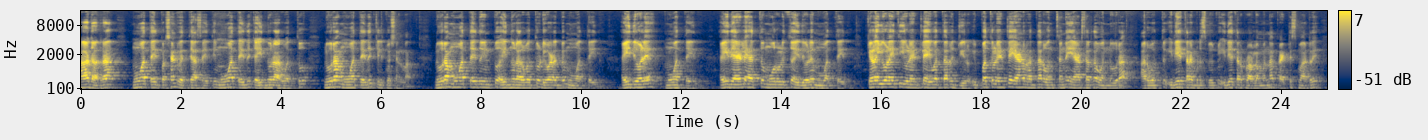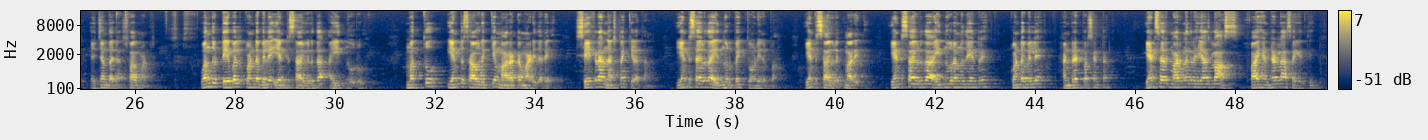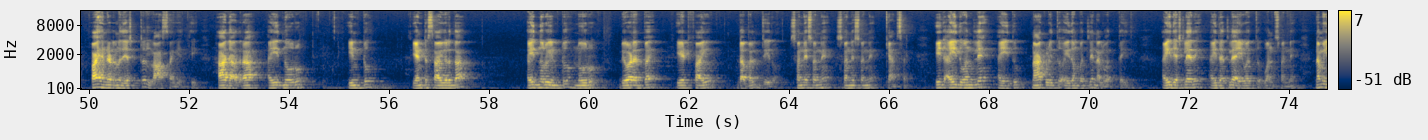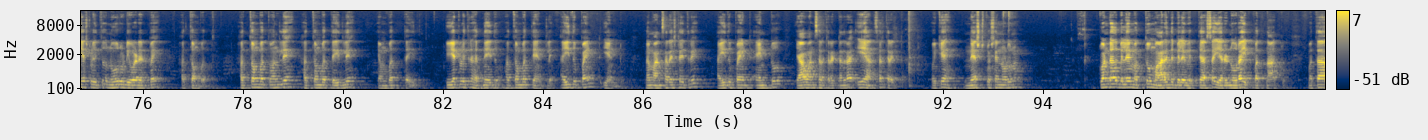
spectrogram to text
ಹಾಗಾದ್ರೆ ಮೂವತ್ತೈದು ಪರ್ಸೆಂಟ್ ವ್ಯತ್ಯಾಸ ಐತಿ. ಮೂವತ್ತೈದಕ್ಕೆ ಐದುನೂರ ಅರವತ್ತು, ನೂರ ಮೂವತ್ತೈದು ಇಲ್ಲಿ ಕ್ವಶನ್ ಮಾರ್ಕ್. ನೂರ ಮೂವತ್ತೈದು ಇಂಟು ಐದುನೂರ ಅರವತ್ತು ಡಿವೈಡೆಡ್ ಬೈ ಮೂವತ್ತೈದು. ಐದು ಏಳೆ ಮೂವತ್ತೈದು. ಐದು ಎರಡೇ ಹತ್ತು, ಮೂರು ಉಳಿತು ಐದು ಏಳೆ ಮೂವತ್ತೈದು. ಕೆಳಗೆ ಏಳು ಐತಿ ಏಳು ಎಂಟ್ಲೆ ಐವತ್ತಾರು ಜೀರೋ, ಇಪ್ಪತ್ತೇಳು ಎಂಟ್ಲೆ ಎರಡು ನೂರ ಹದಿನಾರು ಒಂದು ಸೊನ್ನೆ ಎರಡು ಸಾವಿರದ ಒಂದೂರ ಅರವತ್ತು. ಇದೇ ಥರ ಬಿಡಿಸ್ಬೇಕು, ಇದೇ ಥರ ಪ್ರಾಬ್ಲಮನ್ನು ಪ್ರಾಕ್ಟೀಸ್ ಮಾಡಿರಿ ಎಕ್ಸಾಮ್ದಾಗ ಸಾಲ್ವ್ ಮಾಡಿರಿ. ಒಂದು ಟೇಬಲ್ ಕೊಂಡ ಬೆಲೆ ಎಂಟು ಸಾವಿರದ ಐದುನೂರು. ಮತ್ತು ಎಂಟು ಸಾವಿರಕ್ಕೆ ಮಾರಾಟ ಮಾಡಿದರೆ ಶೇಕಡ ನಷ್ಟ ಕೇಳ್ತಾನೆ. ಎಂಟು ಸಾವಿರದ ಐದುನೂರು ರೂಪಾಯಿಗೆ ತೊಗೊಂಡಿನಪ್ಪ. ಎಂಟು ಸಾವಿರಕ್ಕೆ ಮಾರಿನಿ. ಎಂಟು ಸಾವಿರದ ಐದುನೂರು ಅನ್ನೋದು ರೀ ಕೊಂಡ ಬೆಲೆ ಹಂಡ್ರೆಡ್ ಪರ್ಸೆಂಟ ಎಂಟು ಸಾವಿರಕ್ಕೆ ಮಾರಿನಂದ್ರೆ has loss five hundred loss ಆಗೈತಿ. ಫೈವ್ ಹಂಡ್ರೆಡ್ ಅನ್ನೋದು ಎಷ್ಟು ಲಾಸ್ ಆಗೈತಿ? ಹಾಗಾದ್ರೆ ಐದುನೂರು ಇಂಟು ಎಂಟು ಸಾವಿರದ ಐದುನೂರು ಇಂಟು ನೂರು divided by eight five double zero ಸೊನ್ನೆ ಸೊನ್ನೆ ಸೊನ್ನೆ ಸೊನ್ನೆ ಕ್ಯಾನ್ಸಲ್ ಈಗ ಐದು ಒಂದ್ಲೆ ಐದು, ನಾಲ್ಕು ಉಳಿತು ಐದು ಒಂಬತ್ತಲೆ ನಲ್ವತ್ತೈದು. ಐದು ಎಷ್ಟಲೇ ರೀ? ಐದು ಹತ್ತಲೆ ಐವತ್ತು, ಒಂದು ಸೊನ್ನೆ. ನಮಗೆ ಎಷ್ಟು ಉಳಿತು? ನೂರು ಡಿವೈಡೆಡ್ ಬೈ ಹತ್ತೊಂಬತ್ತು. ಹತ್ತೊಂಬತ್ತು ಒಂದ್ಲೆ, ಹತ್ತೊಂಬತ್ತೈದ್ಲೆ, ಎಂಬತ್ತೈದು. ಎಷ್ಟು ಉಳಿತ್ರಿ? ಹದಿನೈದು ಹತ್ತೊಂಬತ್ತು ಎಂಟ್ಲೆ ಐದು ಪಾಯಿಂಟ್ ಎಂಟು. ನಮ್ಮ ಆನ್ಸರ್ ಎಷ್ಟೈತ್ರಿ? ಐದು ಪಾಯಿಂಟ್ ಎಂಟು. ಯಾವ ಆನ್ಸರ್ ಕರೆಕ್ಟ್ ಅಂದ್ರೆ A answer correct okay next question ನೋಡೋಣ ಕೊಂಡದ ಬೆಲೆ ಮತ್ತು ಮಾರಿದ ಬೆಲೆ ವ್ಯತ್ಯಾಸ ಎರಡು ನೂರ ಇಪ್ಪತ್ನಾಲ್ಕು. ಮತ್ತು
